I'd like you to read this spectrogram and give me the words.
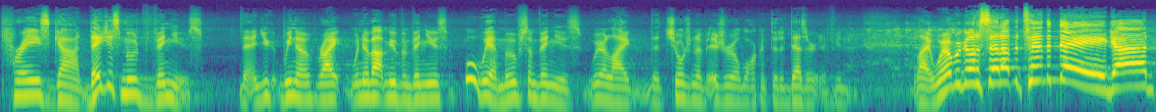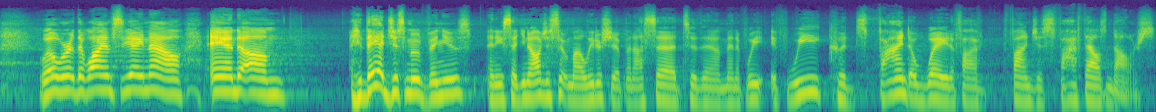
Praise God. They just moved venues. You, we know, right? We know about moving venues. Ooh, we have moved some venues. We're like the children of Israel walking through the desert. If you, like, where are we going to set up the tent today, God? Well, we're at the YMCA now, and um, they had just moved venues, and he said, you know, I'll just sit with my leadership, and I said to them, man, if we if we could find a way to find find just five thousand dollars,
